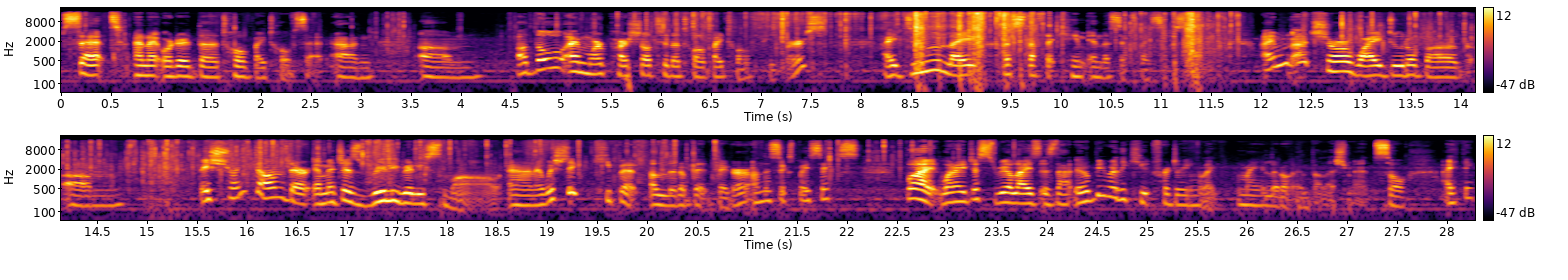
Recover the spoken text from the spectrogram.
set and I ordered the 12 by 12 set. And um, although I'm more partial to the 12 by 12 papers, I do like the stuff that came in the 6x6 set. I'm not sure why Doodlebug, um, they shrink down their images really, really small. And I wish they could keep it a little bit bigger on the 6x6. But what I just realized is that it would be really cute for doing like my little embellishment. So I think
